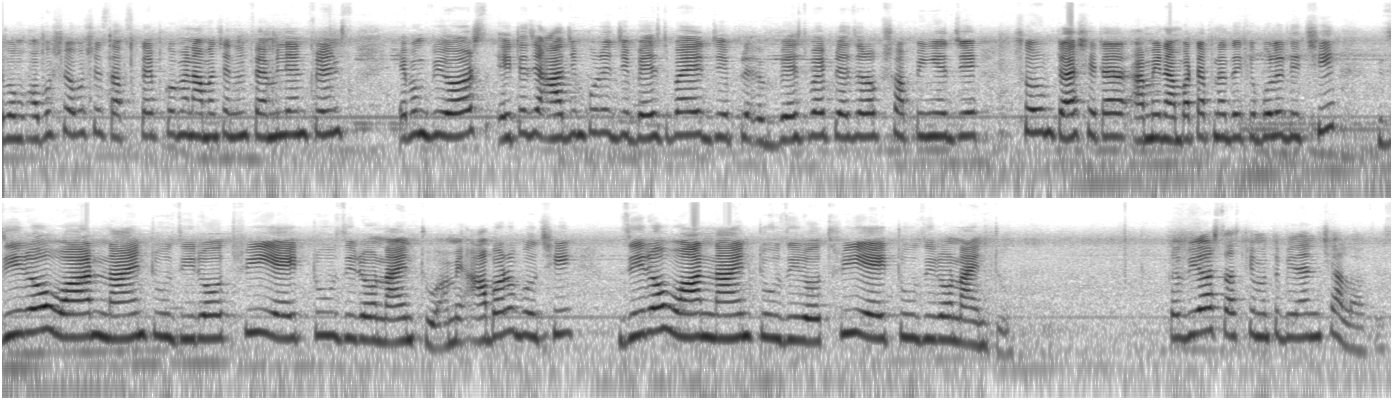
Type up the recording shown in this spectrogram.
এবং অবশ্যই অবশ্যই সাবস্ক্রাইব করবেন আমার চ্যানেল ফ্যামিলি অ্যান্ড ফ্রেন্ডস এবং ভিউয়ার্স এটা যে আজিমপুরের যে বেস্ট বাইয়ের যে বেস্ট বাই প্লেজার অফ শপিংয়ের যে শোরুমটা সেটা আমি নাম্বারটা আপনাদেরকে বলে দিচ্ছি। Zero one nine two zero three eight two zero nine two আমি আবারও বলছি zero one nine two zero three eight two zero nine two তো ভিউয়ার্স আজকের মতো বিদায় নিচ্ছি, আল্লাহ হাফিজ।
